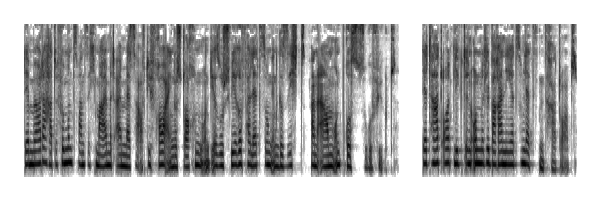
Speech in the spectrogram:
Der Mörder hatte 25 Mal mit einem Messer auf die Frau eingestochen und ihr so schwere Verletzungen in Gesicht, an Armen und Brust zugefügt. Der Tatort liegt in unmittelbarer Nähe zum letzten Tatort.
